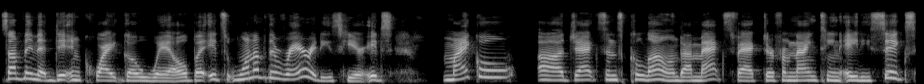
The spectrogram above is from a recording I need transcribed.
something that didn't quite go well but it's one of the rarities here. It's Michael uh, Jackson's Cologne by Max Factor from 1986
